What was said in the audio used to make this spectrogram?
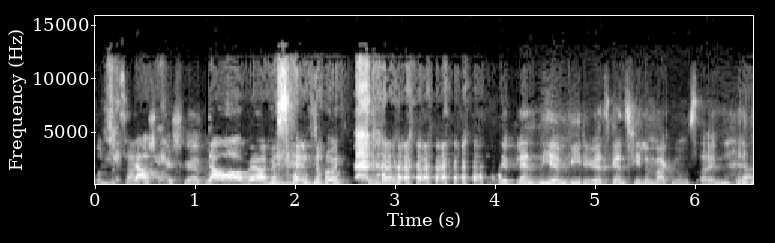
Unbezahlte Schleichwerbung. Dauerwerbesendung. Genau. Wir blenden hier im Video jetzt ganz viele Magnums ein. Ja.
